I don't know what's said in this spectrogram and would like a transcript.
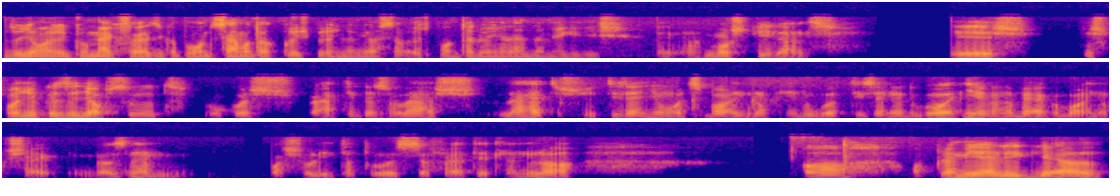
Hát ugye, amikor megfelezik a pontszámot, akkor is például azt hiszem 5 pont előnye lenne még így is. Most 9. És, és mondjuk ez egy abszolút okos átigazolás lehet, és 18 bajnoknyi rúgott 15 gólt. Nyilván a belga bajnokság az nem hasonlítható össze feltétlenül a, a, a Premier League-gel,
